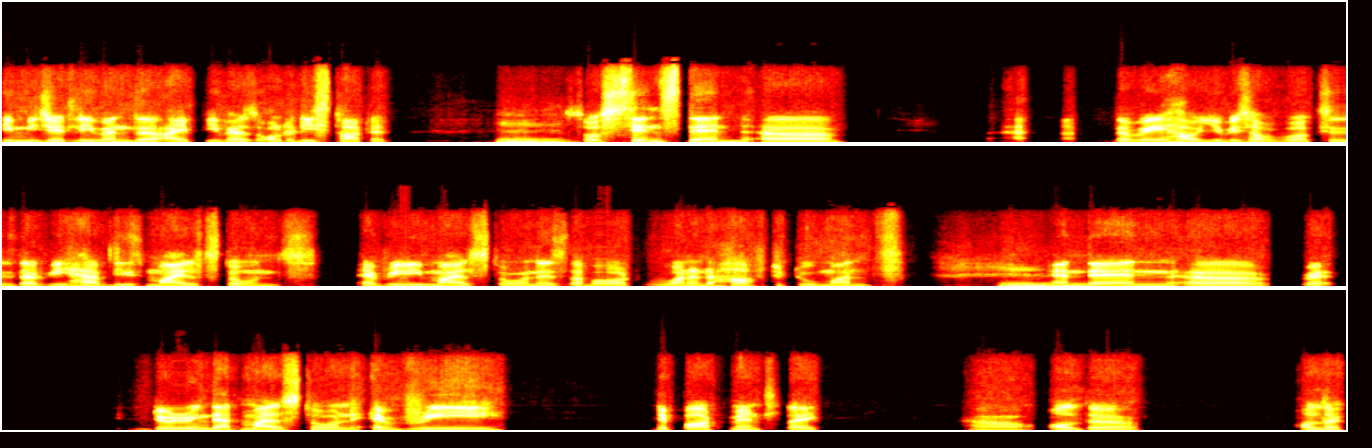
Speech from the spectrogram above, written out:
immediately when the ip has already started mm, so since then uh, the way how ubisoft works is that we have these milestones. Every milestone is about one and a half to two months. Mm, and then uh, whe- during that milestone every department like uh, all the all the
